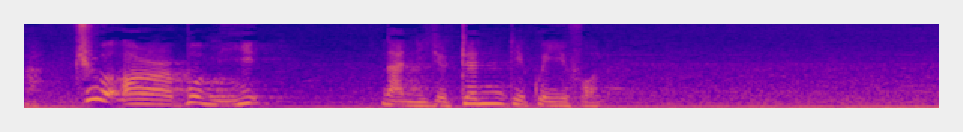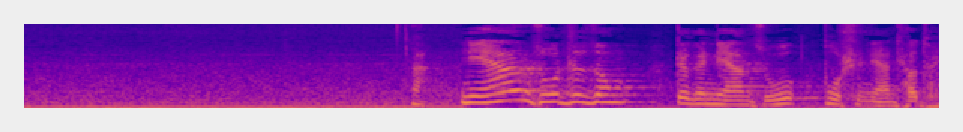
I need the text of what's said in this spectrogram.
啊，觉而不迷，那你就真的皈依佛了。两足之中，这个两足不是两条腿，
